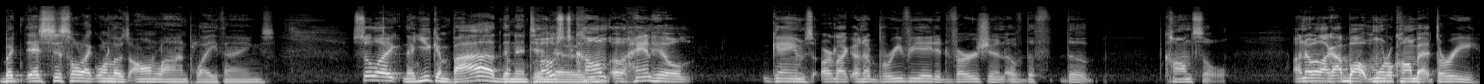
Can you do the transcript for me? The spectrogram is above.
But that's just sort of like one of those online play things. So like Now you can buy the Nintendo. most con- uh, handheld games are like an abbreviated version of the f- the console. I know, like I bought Mortal Kombat three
